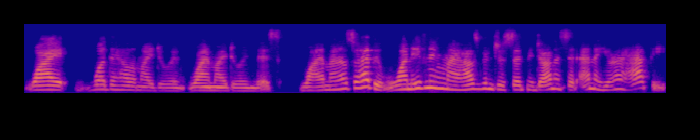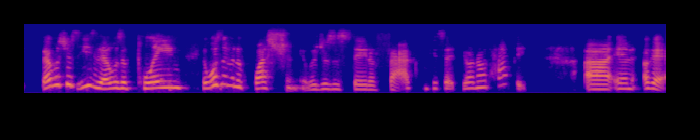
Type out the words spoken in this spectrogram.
Why, what the hell am I doing? Why am I doing this? Why am I not so happy? One evening, my husband just set me down and said, Anna, you're not happy. That was just easy. That was a plain, it wasn't even a question. It was just a state of fact. He said, you're not happy. Uh, and okay,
